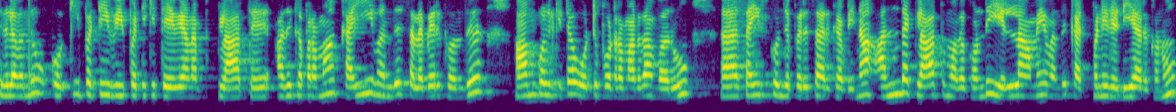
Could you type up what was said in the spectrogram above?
இதில் வந்து கொக்கிப்பட்டி வீப்பட்டிக்கு தேவையான கிளாத்து அதுக்கப்புறமா கை வந்து சில பேருக்கு வந்து ஆம்கோல் கிட்ட ஒட்டு போடுற மாதிரி தான் வரும் சைஸ் கொஞ்சம் பெருசாக இருக்குது அப்படின்னா அந்த கிளாத் முத கொண்டு எல்லாமே வந்து கட் பண்ணி ரெடியாக இருக்கணும்.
